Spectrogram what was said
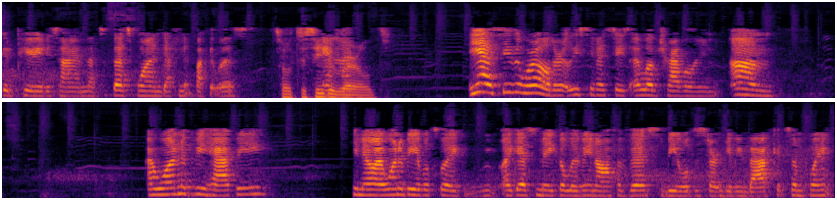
good period of time. That's that's one definite bucket list. So to see and, the world. Yeah, see the world, or at least the United States. I love traveling. Um, I want to be happy. You know, I want to be able to like, I guess, make a living off of this and be able to start giving back at some point.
